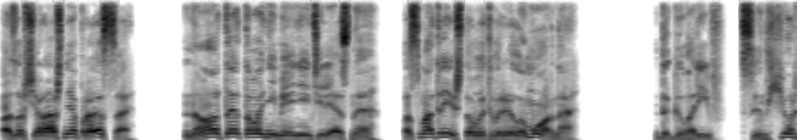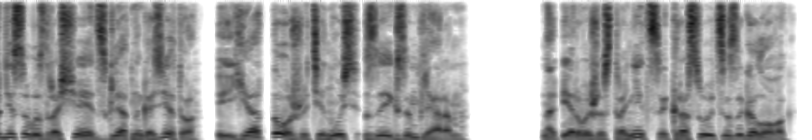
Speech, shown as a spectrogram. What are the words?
«Позавчерашняя пресса. Но от этого не менее интересная. Посмотри, что вытворила Морна». Договорив, сын Хёрдиса возвращает взгляд на газету, и я тоже тянусь за экземпляром. На первой же странице красуется заголовок.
